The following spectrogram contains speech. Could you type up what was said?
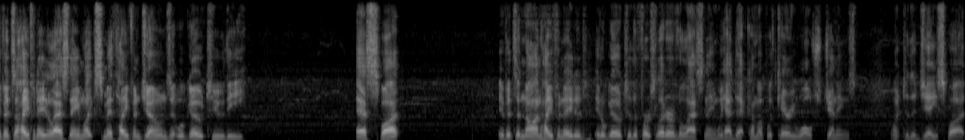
if it's a hyphenated last name like Smith hyphen Jones, it will go to the S spot. If it's a non hyphenated, it'll go to the first letter of the last name. We had that come up with Kerry Walsh Jennings. Went to the J spot.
